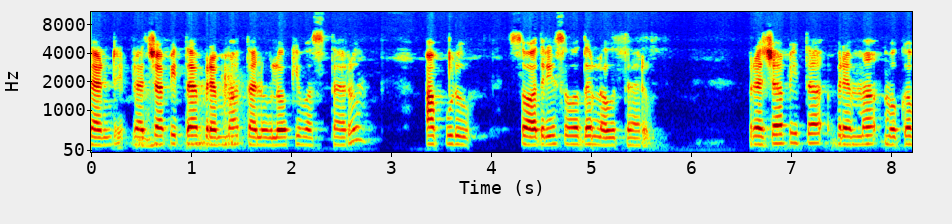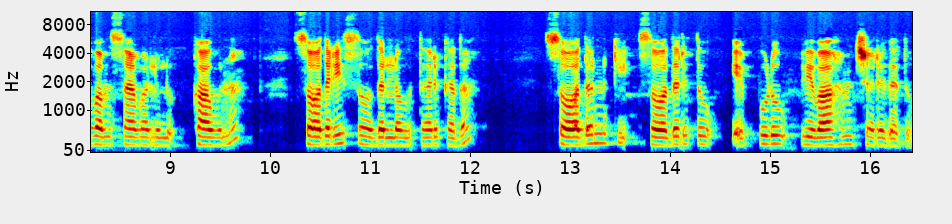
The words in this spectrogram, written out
తండ్రి ప్రజాపిత బ్రహ్మ తనువులోకి వస్తారో అప్పుడు సోదరి సోదరులు అవుతారు ప్రజాపిత బ్రహ్మ ముఖ వంశావళులు కావున సోదరి సోదరులు అవుతారు కదా. సోదరునికి సోదరితో ఎప్పుడూ వివాహం జరగదు.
